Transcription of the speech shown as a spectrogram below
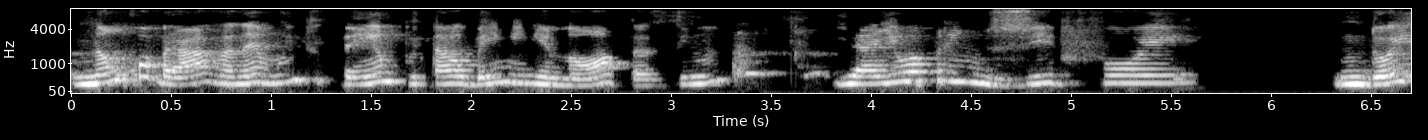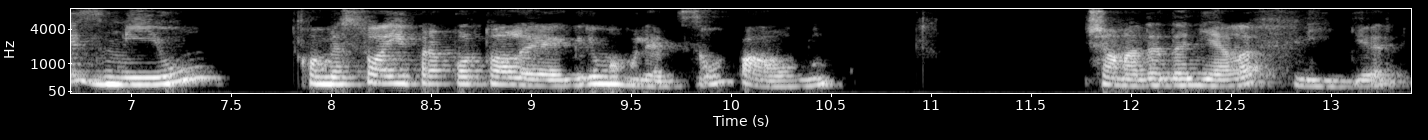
não cobrava, né? Muito tempo e tal, bem meninota, assim. E aí eu aprendi, foi em 2000, começou a ir para Porto Alegre, uma mulher de São Paulo, chamada Daniela Flieger,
